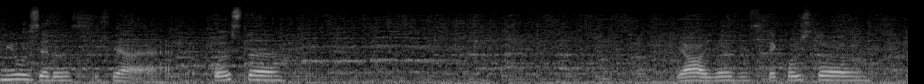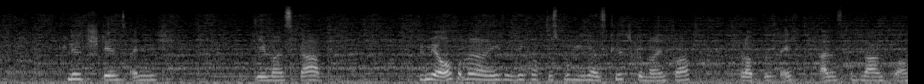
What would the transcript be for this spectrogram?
Mew ist ja das ist ja größte Ja, also das ist der größte Glitch, den es eigentlich jemals gab. Ich bin mir auch immer noch nicht so sicher, ob das wirklich als Glitch gemeint war oder ob das echt alles geplant war.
